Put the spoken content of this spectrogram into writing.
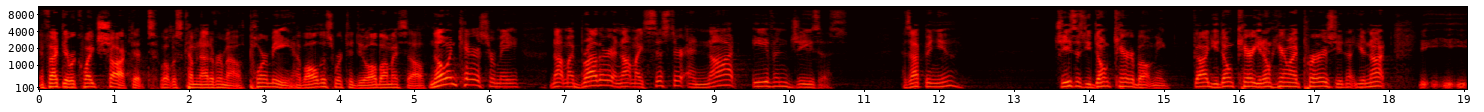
In fact, they were quite shocked at what was coming out of her mouth. Poor me, have all this work to do all by myself. No one cares for me, not my brother and not my sister and not even Jesus. Has that been you? Jesus, you don't care about me. God, you don't care. You don't hear my prayers. You are not, you, you,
